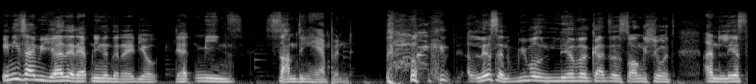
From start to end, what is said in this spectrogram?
Anytime you hear that happening on the radio, that means something happened. like, listen, we will never cut a song short unless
